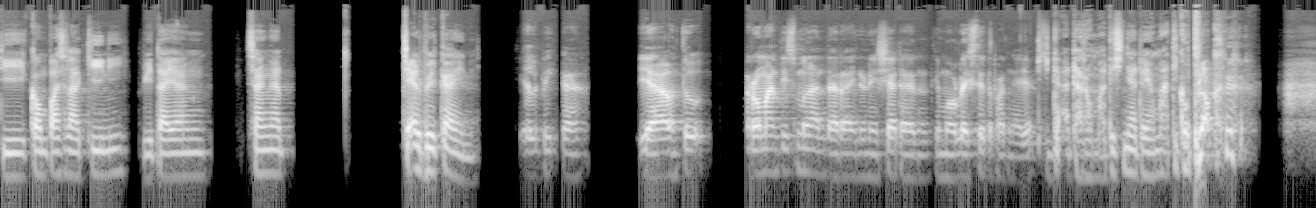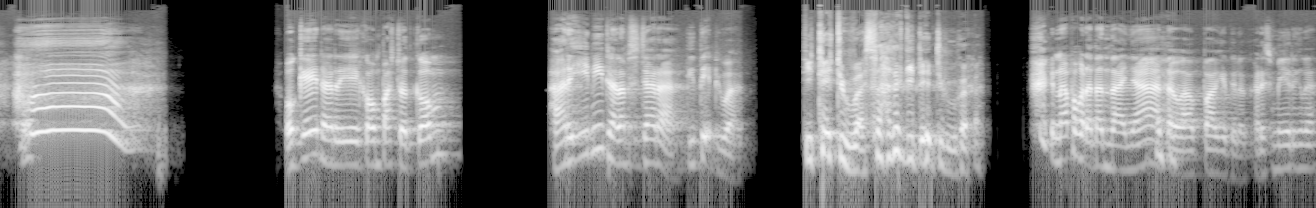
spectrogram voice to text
Di Kompas lagi nih berita yang sangat CLBK ini. LPK. Ya untuk romantisme antara Indonesia dan Timor Leste tepatnya ya. Tidak ada romantisnya, ada yang mati goblok. Oke dari kompas.com hari ini dalam sejarah titik dua. titik dua, selalu titik dua. Kenapa kok ada tandanya atau apa gitu loh garis miring lah.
